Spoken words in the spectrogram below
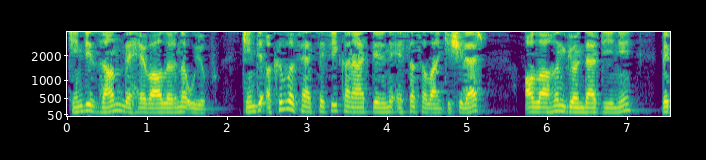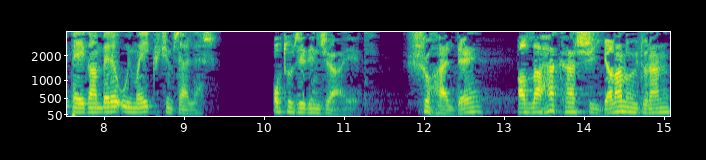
kendi zan ve hevalarına uyup kendi akıl ve felsefi kanaatlerini esas alan kişiler Allah'ın gönderdiğini ve peygambere uymayı küçümserler. 37. Ayet Şu halde Allah'a karşı yalan uyduran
